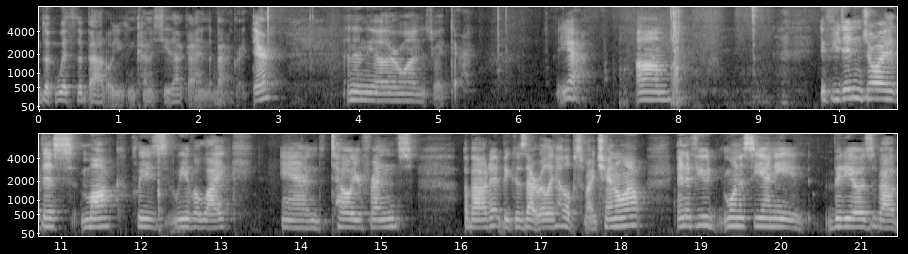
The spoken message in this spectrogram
the, with the battle. You can kind of see that guy in the back right there. And then the other one is right there. Yeah. Um, if you did enjoy this MOC, please leave a like and tell your friends about it because that really helps my channel out. And if you want to see any videos about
